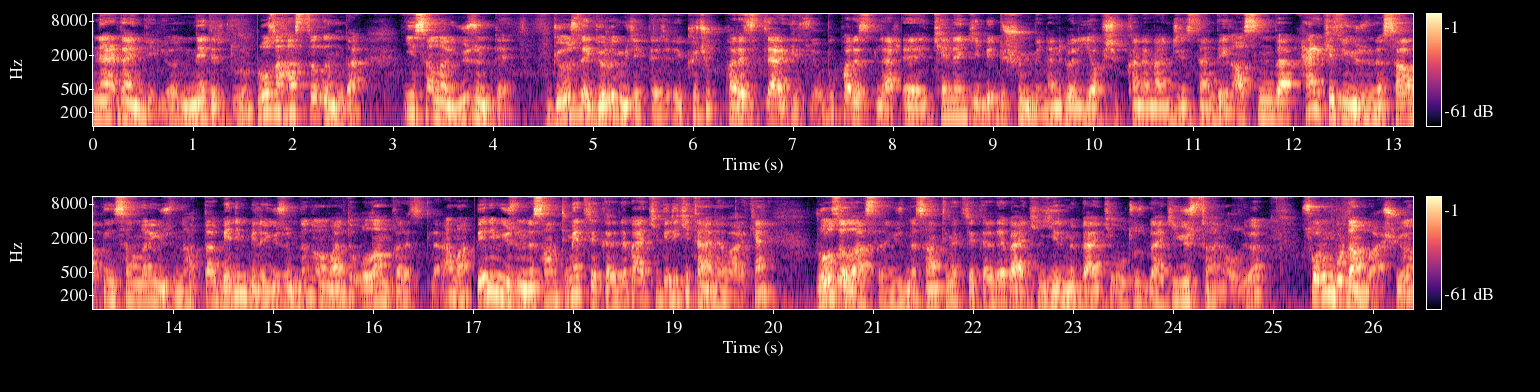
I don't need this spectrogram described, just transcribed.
nereden geliyor? Nedir durum? Roza hastalığında insanların yüzünde gözle görülmeyecek derecede küçük parazitler geziyor. Bu parazitler e, kene gibi düşünmeyin. Hani böyle yapışıp kan emen cinsten değil. Aslında herkesin yüzünde, sağlıklı insanların yüzünde hatta benim bile yüzümde normalde olan parazitler. Ama benim yüzümde santimetre karede belki 1-2 tane varken rozalı hastaların yüzünde santimetre karede belki 20, belki 30, belki 100 tane oluyor. Sorun buradan başlıyor.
